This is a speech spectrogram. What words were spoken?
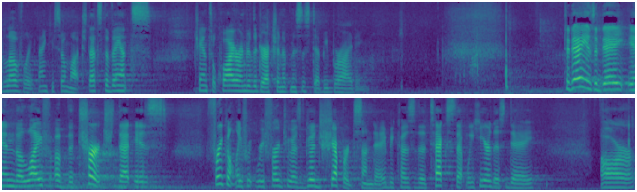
lovely. Thank you so much. That's the Vance Chancel Choir under the direction of Mrs. Debbie Briding. Today is a day in the life of the church that is frequently referred to as Good Shepherd Sunday because the texts that we hear this day are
